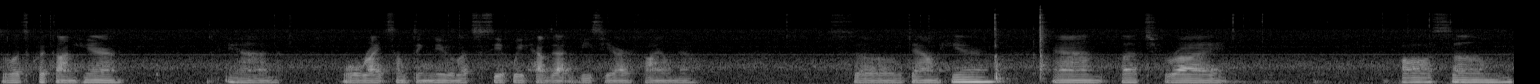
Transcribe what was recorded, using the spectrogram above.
So let's click on here and we'll write something new. Let's see if we have that VCR file now. So down here and let's write awesome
